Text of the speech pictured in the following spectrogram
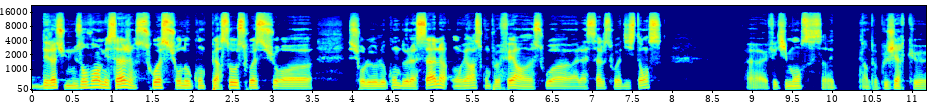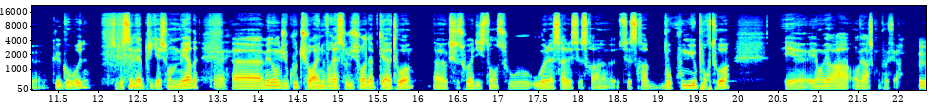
déjà tu nous envoies un message, soit sur nos comptes perso, soit sur, le le compte de la salle. On verra ce qu'on peut faire, soit à la salle, soit à distance. Effectivement, ça va être un peu plus cher que que GoWood, parce que c'est une application de merde. Ouais. Mais donc du coup, tu auras une vraie solution adaptée à toi, que ce soit à distance ou ou à la salle et ce sera, heu, ce sera beaucoup mieux pour toi et on verra on verra ce qu'on peut faire. Mmh.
